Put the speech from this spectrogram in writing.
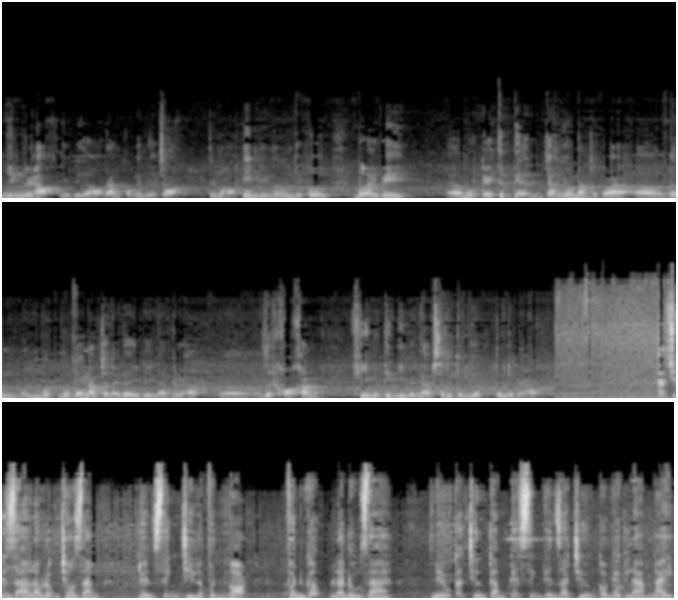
nhưng người học thì bây giờ họ đang có cái lựa chọn tức là họ tìm đến các doanh nghiệp hơn bởi vì à, một cái thực tiễn trong nhiều năm trở qua à, gần một một vài năm trở lại đây đấy là người học à, rất khó khăn khi mà tìm kiếm việc làm sau khi tốt nghiệp tốt nghiệp đại học. Các chuyên gia lao động cho rằng tuyển sinh chỉ là phần ngọn, phần gốc là đầu ra nếu các trường cam kết sinh viên ra trường có việc làm ngay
